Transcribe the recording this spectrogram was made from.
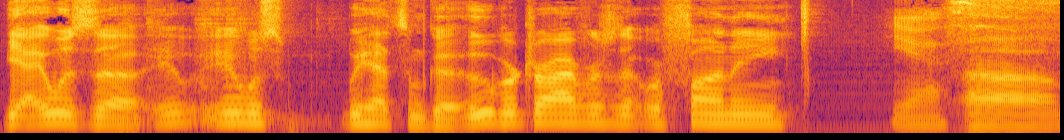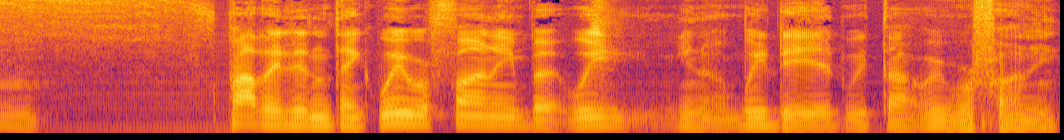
yeah, it was. Uh, it, it was. We had some good Uber drivers that were funny. Yes. Um, probably didn't think we were funny, but we, you know, we did. We thought we were funny.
